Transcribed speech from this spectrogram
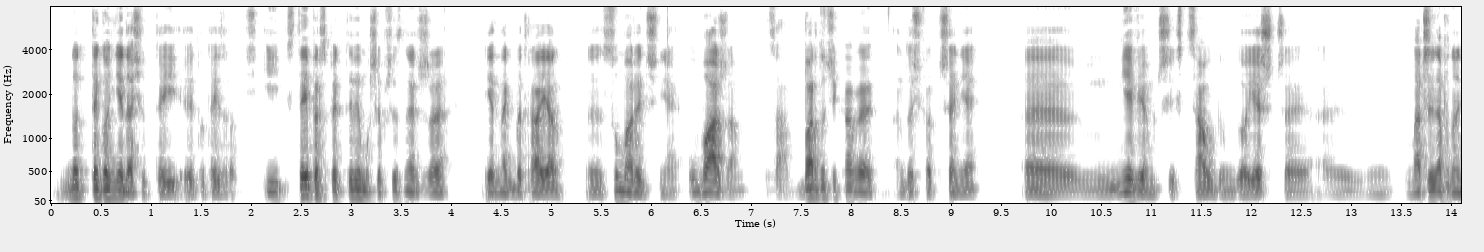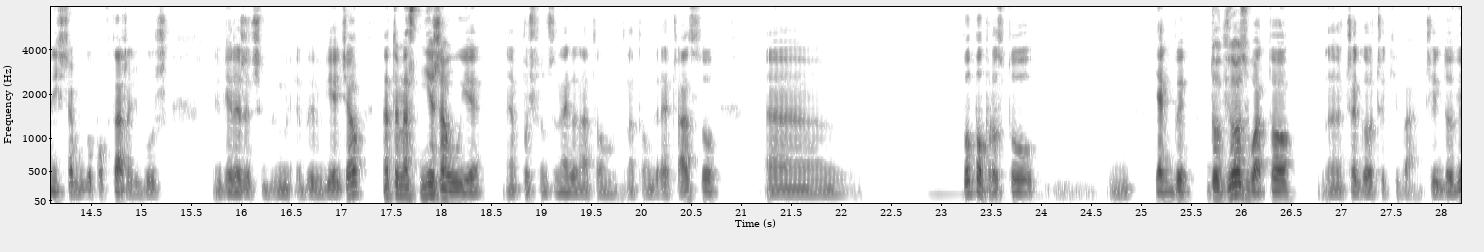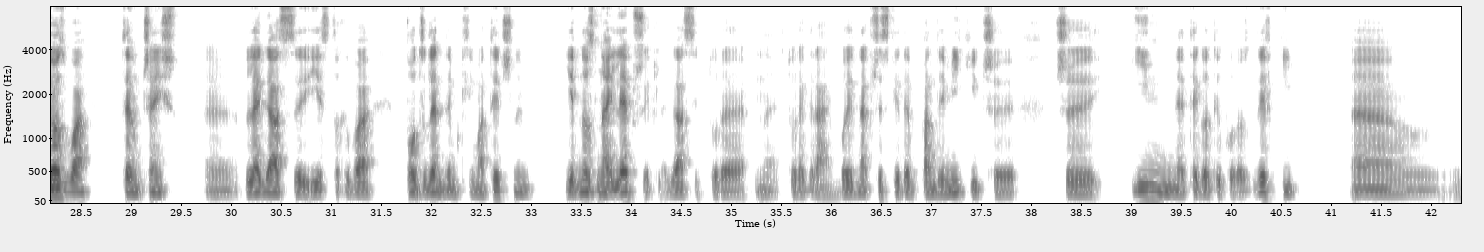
No tego nie da się tutaj, tutaj zrobić. I z tej perspektywy muszę przyznać, że jednak Betrayal sumarycznie uważam za bardzo ciekawe doświadczenie E, nie wiem, czy chciałbym go jeszcze, e, znaczy na pewno nie chciałbym go powtarzać, bo już wiele rzeczy bym, bym wiedział. Natomiast nie żałuję e, poświęconego na tą, na tą grę czasu, bo po prostu mm, jakby dowiozła to, czego oczekiwałem. Czyli dowiozła tę część Legacy i jest to chyba pod względem klimatycznym jedno z najlepszych Legacy, które, które grałem, bo jednak wszystkie te pandemiki czy, czy inne tego typu rozgrywki.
